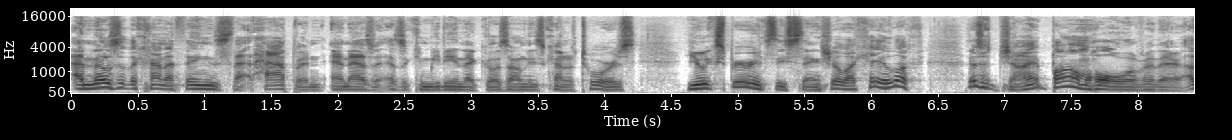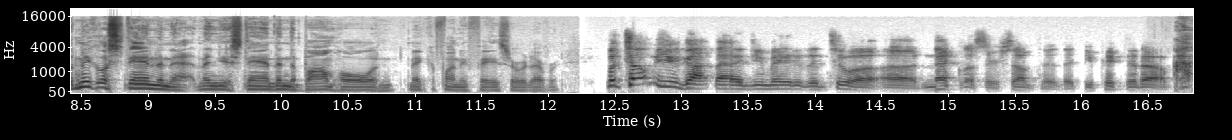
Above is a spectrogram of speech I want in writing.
And those are the kind of things that happen. And as a, as a comedian that goes on these kind of tours, you experience these things. You're like, hey, look, there's a giant bomb hole over there. Let me go stand in that. And then you stand in the bomb hole and make a funny face or whatever. But tell me you got that and you made it into a, a necklace or something that you picked it up. I,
